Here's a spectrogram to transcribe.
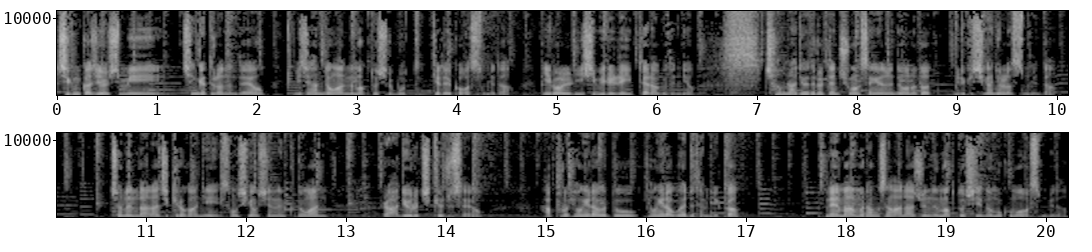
지금까지 열심히 챙겨 들었는데요. 이제 한동안 음악도시를 못 듣게 될 것 같습니다. 1월 21일에 입대라거든요. 처음 라디오 들을 땐 중학생이었는데 어느덧 이렇게 시간이 흘렀습니다. 저는 나라 지키러 가니 성시경 씨는 그동안 라디오를 지켜주세요. 앞으로 형이라도 형이라고 해도 됩니까? 내 마음을 항상 안아준 음악도시 너무 고마웠습니다.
